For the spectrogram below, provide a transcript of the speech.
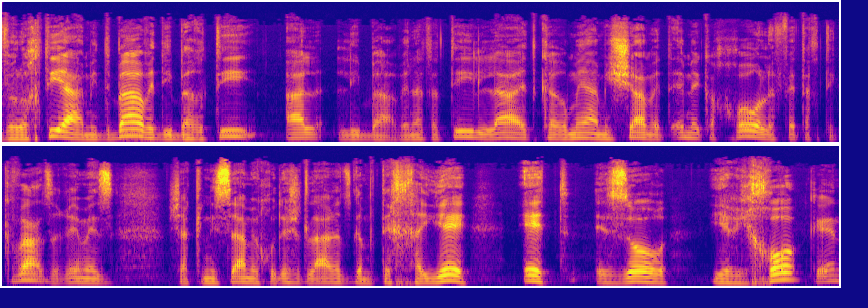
והולכתי המדבר ודיברתי על ליבה, ונתתי לה את כרמיה משם, את עמק החור לפתח תקווה. זה רמז שהכניסה המחודשת לארץ גם תחיה את אזור יריחו, כן?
